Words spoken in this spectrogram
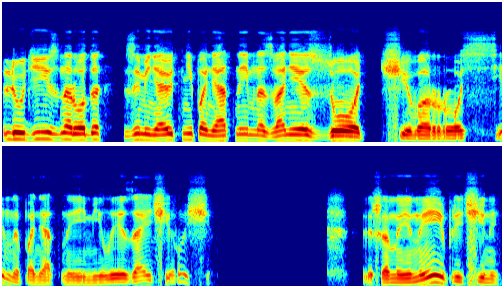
люди из народа заменяют непонятные им названия «зодчего Росси» на понятные милые «заячьи рощи». Совершенно иные причины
